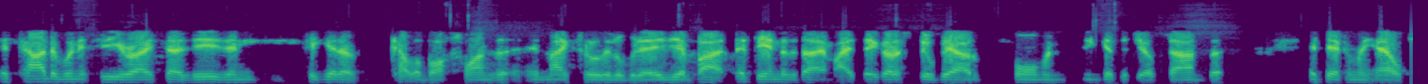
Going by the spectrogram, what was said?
it's hard to win a city race as is, and to get a couple of box ones, it, it makes it a little bit easier. But at the end of the day, mate, they've got to still be able to perform and, and get the job done. But it definitely helps.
